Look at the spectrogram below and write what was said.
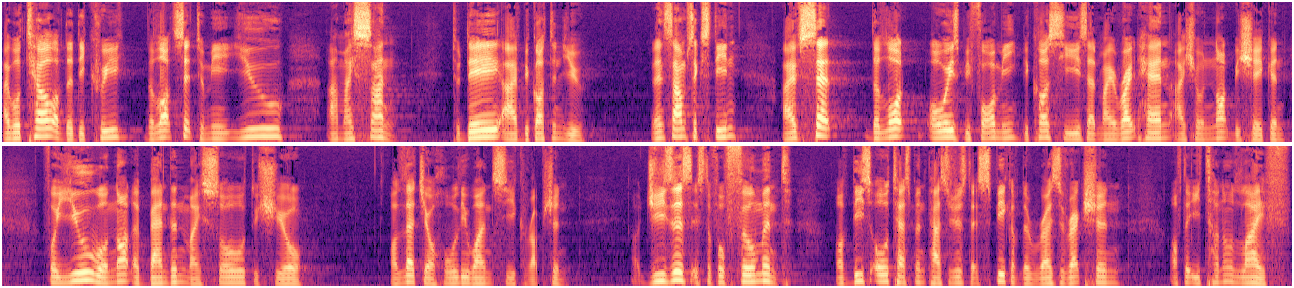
I will tell of the decree. The Lord said to me, You are my son. Today I have begotten you. Then Psalm 16, I have set the Lord always before me, because he is at my right hand, I shall not be shaken for you will not abandon my soul to Sheol, or let your Holy One see corruption. Jesus is the fulfillment of these Old Testament passages that speak of the resurrection of the eternal life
